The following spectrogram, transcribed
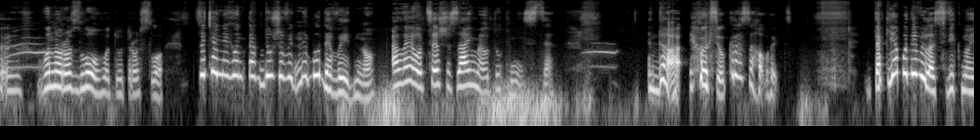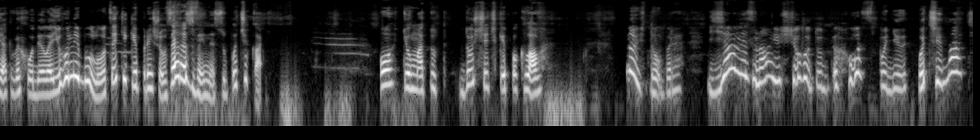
е, воно розлого тут росло. Звичайно, його так дуже не буде видно, але оце ж займе отут місце. Да, ось о, красавець. Так я подивилась вікно, як виходила, його не було, це тільки прийшов. Зараз винесу, почекай. О, Тьома тут дощечки поклав. Ну й добре. Я не знаю, з чого тут, господі, починати.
